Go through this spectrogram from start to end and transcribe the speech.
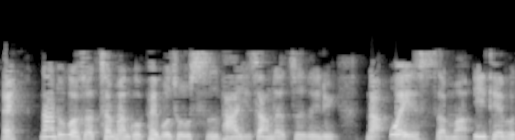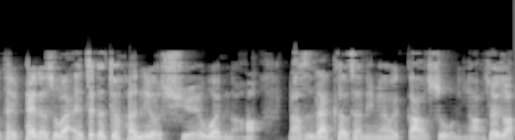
哎，那如果说成分股配不出十趴以上的殖利率，那为什么 ETF 可以配得出来？哎，这个就很有学问了哈。老师在课程里面会告诉你哈，所以说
